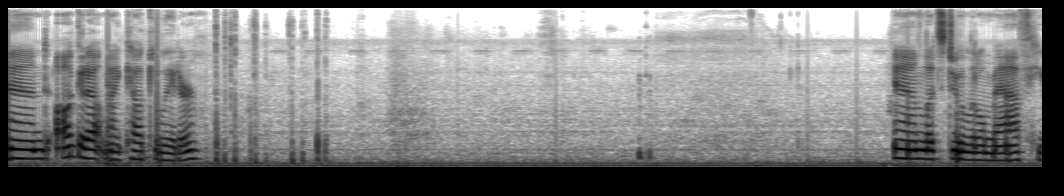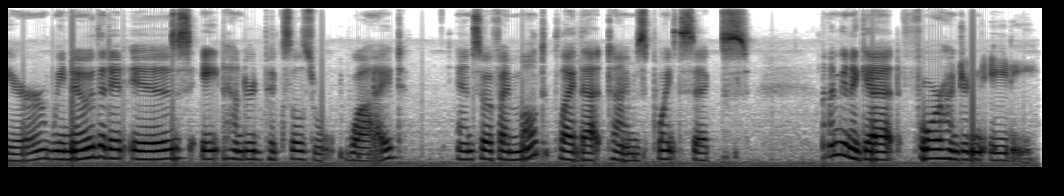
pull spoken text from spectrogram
And I'll get out my calculator And let's do a little math here. We know that it is 800 pixels wide. And so if I multiply that times 0.6, I'm going to get 480.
